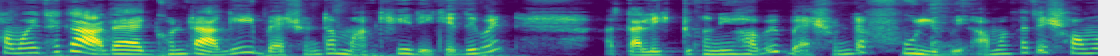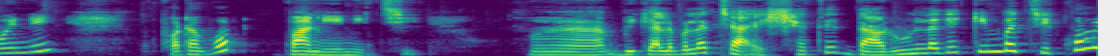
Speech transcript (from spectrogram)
সময় থাকে, আধা এক ঘণ্টা আগেই বেসনটা মাখিয়ে রেখে দেবেন। তাহলে একটুখানি হবে বেসনটা ফুলবে। আমার কাছে সময় নেই, ফটাফট বানিয়ে নিচ্ছি। বিকালবেলা চায়ের সাথে দারুণ লাগে কিংবা যে কোনো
